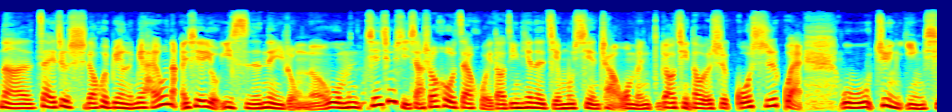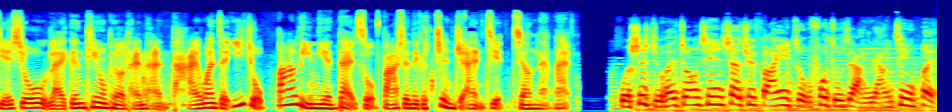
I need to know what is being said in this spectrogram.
那在这个史料汇编里面，还有哪一些有意思的内容呢？我们先休息一下，稍后再回到今天的节目现场。我们邀请到的是国史馆吴俊颖协修来跟听众朋友谈谈台湾在一九八零年代所发生的一个政治案件——江南案。我是指挥中心社区防疫组副组长杨静慧。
